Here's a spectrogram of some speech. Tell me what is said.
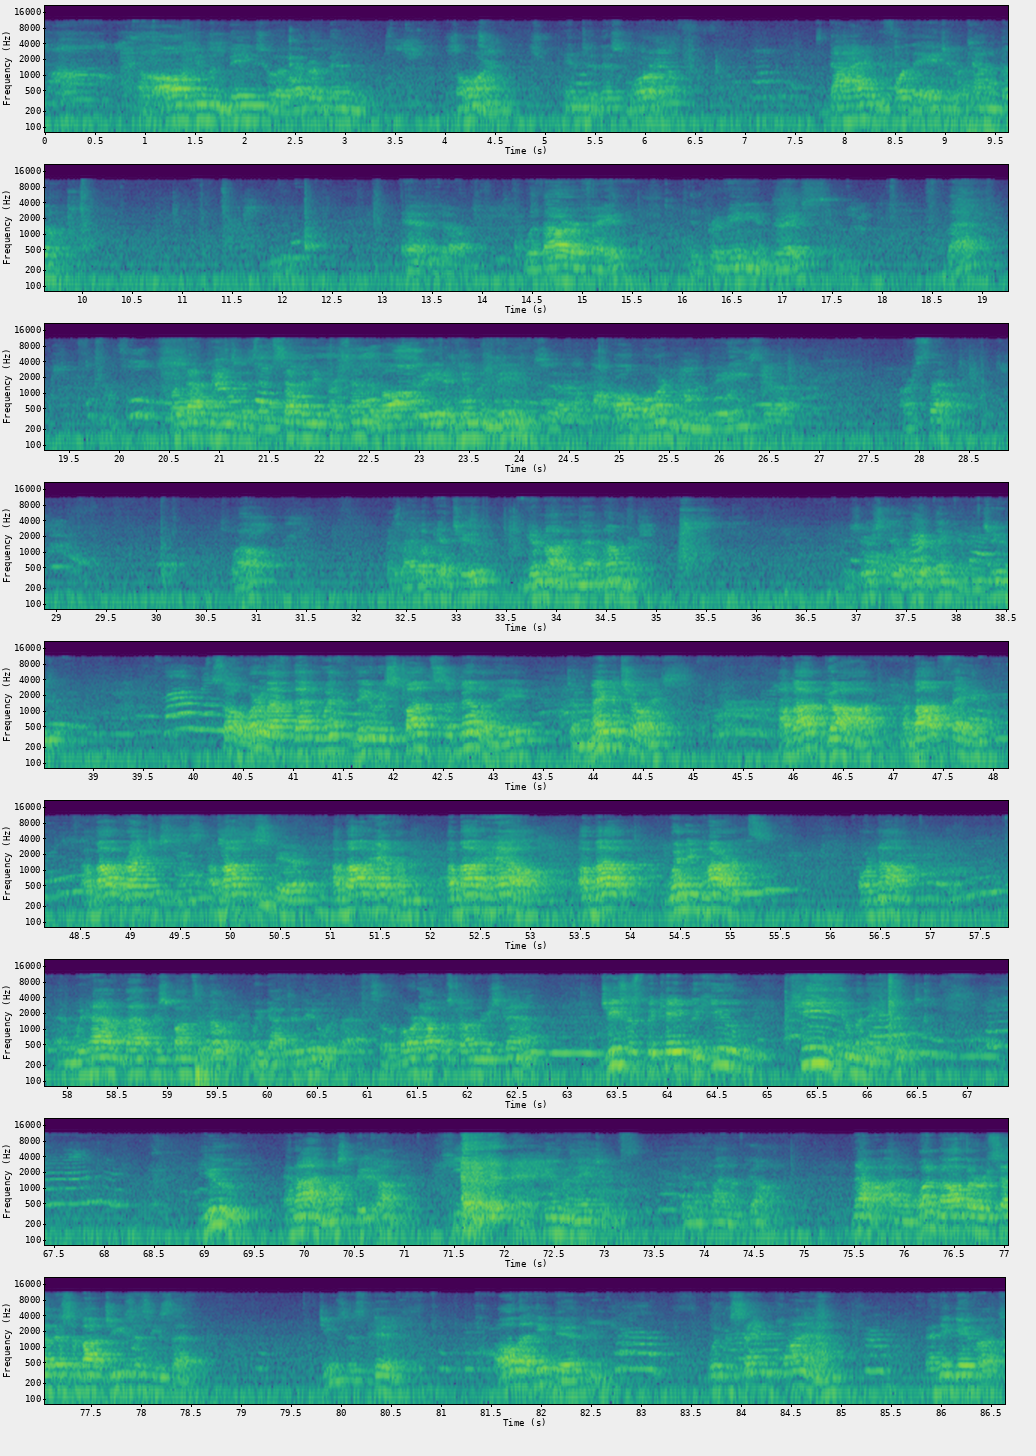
of all human beings who have ever been born into this world die before the age of accountability. And uh, with our faith in prevenient grace, that, what that means is that 70% of all created human beings, uh, all born human beings, uh, are set. Well, as I look at you, you're not in that number. Because you're still here thinking and choosing. So we're left then with the responsibility to make a choice about God, about faith, about righteousness, about the Spirit, about heaven, about hell, about winning hearts or not. And we have that responsibility. We got to deal with that. So Lord help us to understand. Jesus became the human, key human agent. You and I must become key human agents in the plan of God. Now, one author said this about Jesus. He said, Jesus did all that he did with the same plan that he gave us.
